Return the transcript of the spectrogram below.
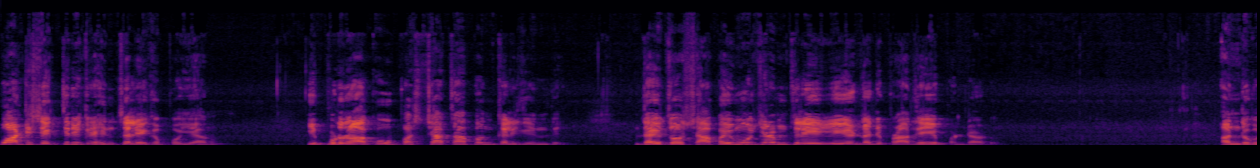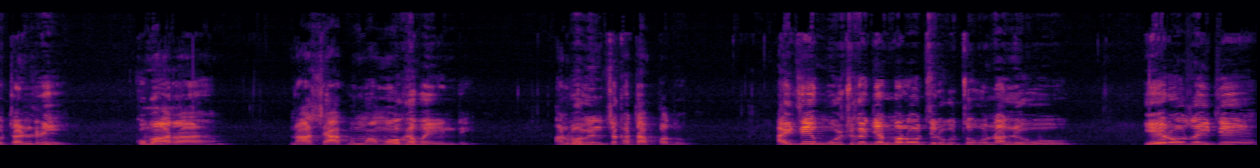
వాటి శక్తిని గ్రహించలేకపోయాను. ఇప్పుడు నాకు పశ్చాత్తాపం కలిగింది. దయతో శాపవిమోచనం తెలియజేయండి అని ప్రాధేయపడ్డాడు. అందుకు తండ్రి కుమార నా శాపం అమోఘమైంది. అనుభవించక తప్పదు. అయితే మూషిక జన్మలో తిరుగుతూ ఉన్న నువ్వు ఏ రోజైతే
